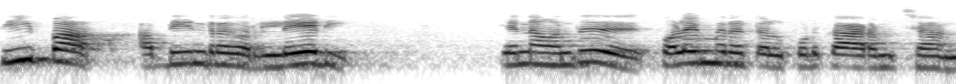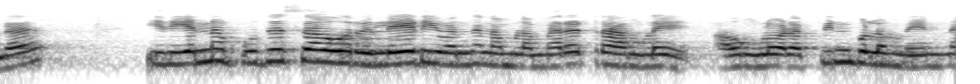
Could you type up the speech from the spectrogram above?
தீபா அப்படின்ற ஒரு லேடி என்னை வந்து கொலை மிரட்டல் கொடுக்க ஆரம்பிச்சாங்க. இது என்ன புதுசாக ஒரு லேடி வந்து நம்மளை மிரட்டுறாங்களே அவங்களோட பின்புலம் என்ன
